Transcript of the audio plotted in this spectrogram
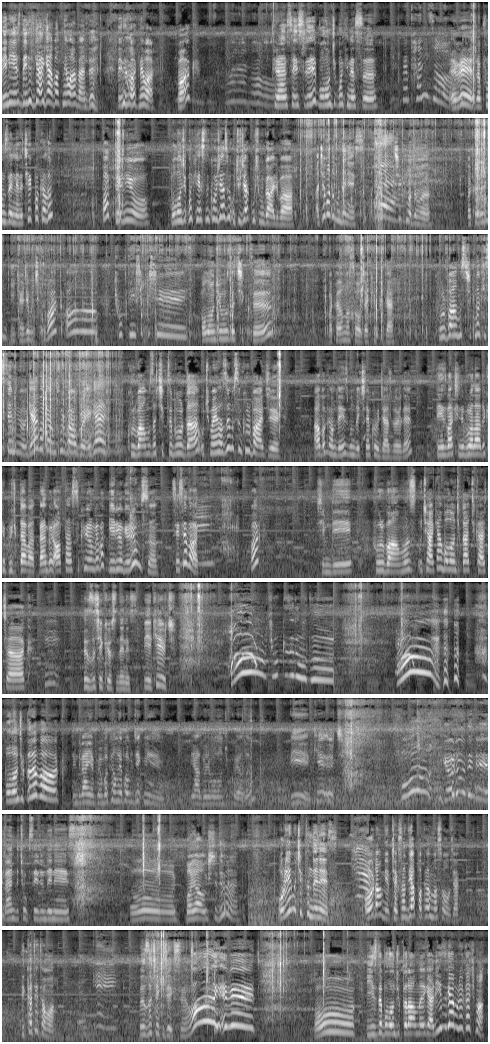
Deniz, Deniz gel gel bak ne var bende. Deniz bak ne var. Bak. Prensesli baloncuk makinesi. Rapunzel. Evet Rapunzel'in elinde. Çek bakalım. Bak dönüyor. Baloncuk makinesini koyacağız ve uçacakmış bu galiba. Açamadın mı Deniz? Çıkmadı mı? Bakalım ilk önce bu çıktı bak. Aa, çok değişik bir şey. Baloncuğumuz da çıktı. Bakalım nasıl olacak köpükler. Kurbağamız çıkmak istemiyor. Gel bakalım kurbağa buraya gel. Kurbağamız da çıktı burada. Uçmaya hazır mısın kurbağacık? Al bakalım Deniz bunu da içine koyacağız böyle. Deniz bak şimdi buralarda köpücükler var. Ben böyle alttan sıkıyorum ve bak geliyor görüyor musun? Sese bak. Bak. Şimdi kurbağamız uçarken baloncuklar çıkartacak. Hızlı çekiyorsun Deniz. 1, 2, 3. Çok güzel oldu. Baloncuklara bak. Şimdi ben yapıyorum. Bakalım yapabilecek miyim? Biraz böyle baloncuk koyalım. 1, 2, 3. Oo, gördün mü Deniz? Ben de çok sevdim Deniz. Oo, bayağı uçtu değil mi? Oraya mı çıktın Deniz? Oradan mı yapacaksın? Hadi yap bakalım nasıl olacak. Dikkat et ama. Hızlı çekeceksin. Vay evet. Oo, Yiğiz de baloncukları almaya geldi. Yiğiz gel buraya kaçma.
